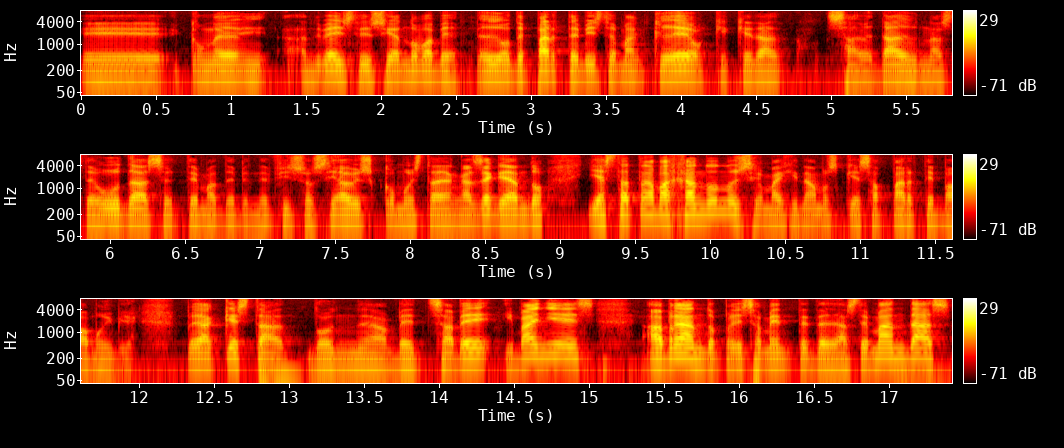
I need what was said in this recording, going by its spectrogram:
eh, con a nivel institucional no va a haber, pero de parte de creo que queda saldar unas deudas, el tema de beneficios sociales, cómo estarán arreglando, ya está trabajando, nos imaginamos que esa parte va muy bien. Pero aquí está doña Betsabe Ibáñez hablando precisamente de las demandas,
